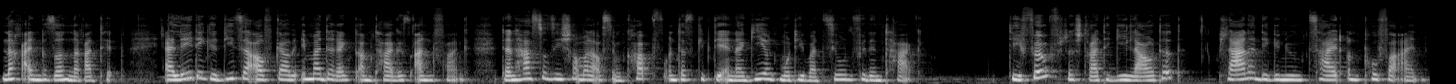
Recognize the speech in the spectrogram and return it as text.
noch ein besonderer Tipp. Erledige diese Aufgabe immer direkt am Tagesanfang. Dann hast du sie schon mal aus dem Kopf und das gibt dir Energie und Motivation für den Tag. Die fünfte Strategie lautet, plane dir genügend Zeit und Puffer ein.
